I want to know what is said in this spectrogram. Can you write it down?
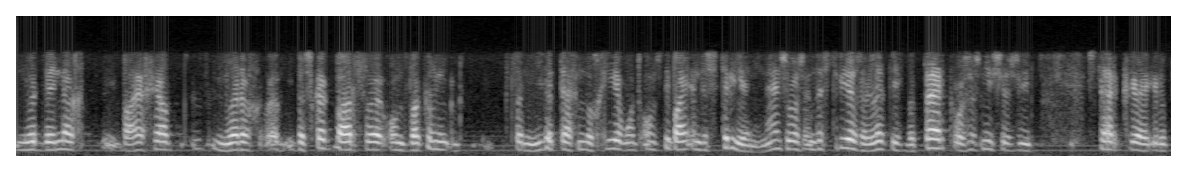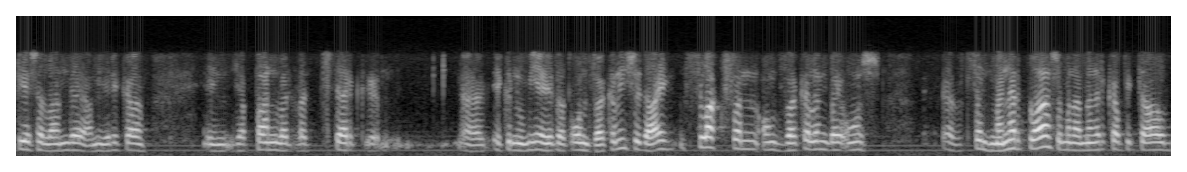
noodwendig baie geld nodig eh, beskikbaar vir ontwikkeling van nuwe tegnologie want ons nie baie industrie nie, né? So ons industrie is relatief beperk. Ons is nie soos die sterk uh, Europese lande, Amerika en Japan wat wat sterk uh, ekonomie het wat ontwikkel nie. So daai vlak van ontwikkeling by ons uh, vind minder plaas omdat daar minder kapitaal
